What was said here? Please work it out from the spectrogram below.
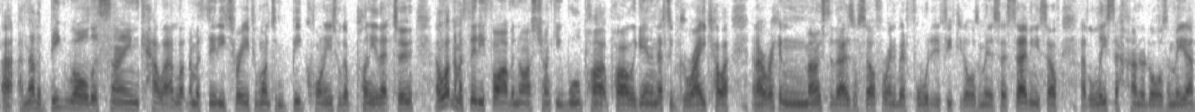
uh another big roll, the same colour, lot number 33. If you want some big quantities, we've got plenty of that too. And lot number 35, a nice chunky wool pile again, and that's a grey colour. And I reckon most of those will sell for around about 40 to $50 a metre, so saving yourself at least $100 a metre.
